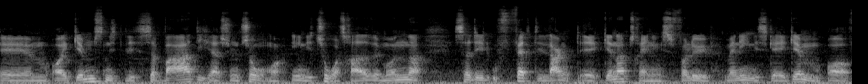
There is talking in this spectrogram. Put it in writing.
Øhm, og i gennemsnitligt så varer de her symptomer egentlig 32 måneder, så det er et ufatteligt langt øh, genoptræningsforløb, man egentlig skal igennem, og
